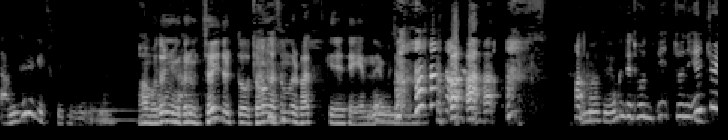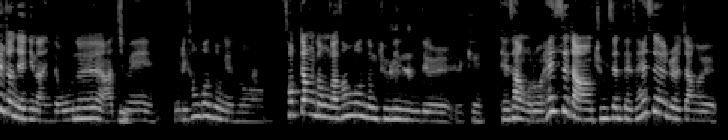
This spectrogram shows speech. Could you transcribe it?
남들에게 주게 되거든요. 음. 아, 모더님 그럼 저희들도 조만간 선물 받게 되겠네요. 그죠? 아, 아마도요. 근데 전, 일- 저는 일주일 전 얘기는 아닌데 오늘 아침에 우리 성건동에서 석장동과 성건동 주민들 이렇게 대상으로 헬스장 주민센터에서 헬스장을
